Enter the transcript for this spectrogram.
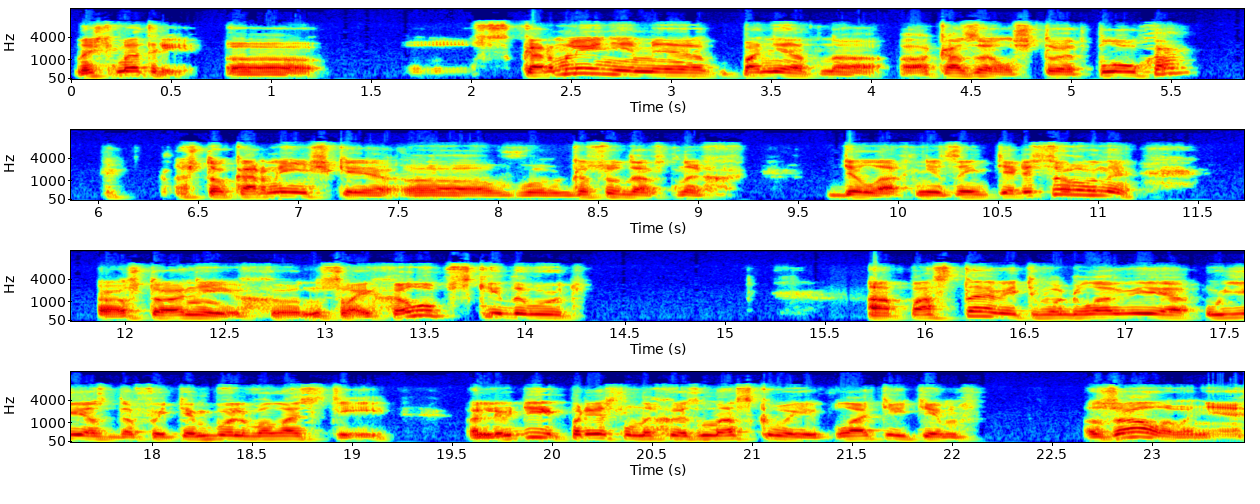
Значит, смотри, с кормлениями, понятно, оказалось, что это плохо, что кормильщики э, в государственных делах не заинтересованы, что они их на своих холоп скидывают, а поставить во главе уездов и тем более властей людей, присланных из Москвы, и платить им жалование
